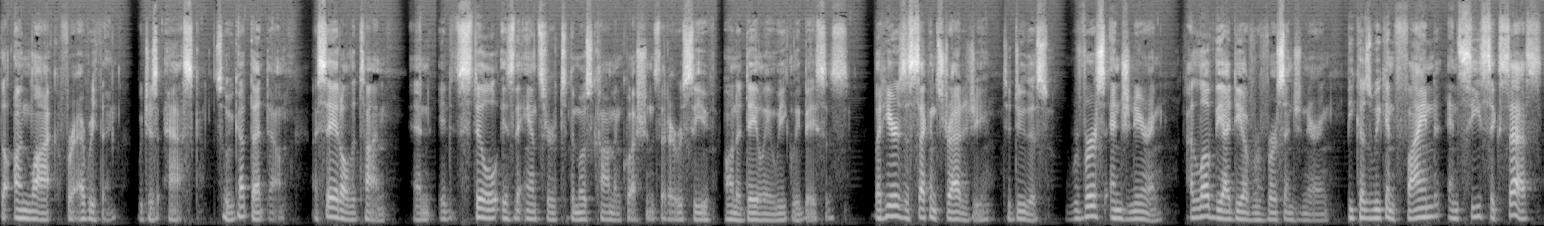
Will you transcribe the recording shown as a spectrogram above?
the unlock for everything, which is ask. So we got that down. I say it all the time. And it still is the answer to the most common questions that I receive on a daily and weekly basis. But here's a second strategy to do this reverse engineering. I love the idea of reverse engineering because we can find and see success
